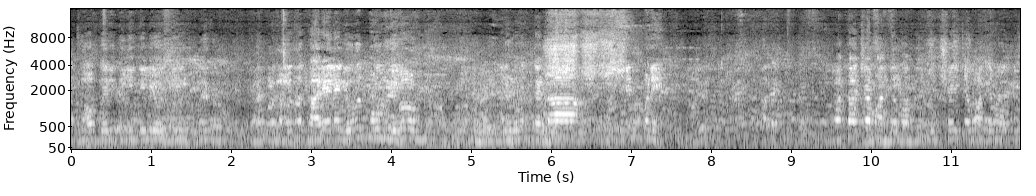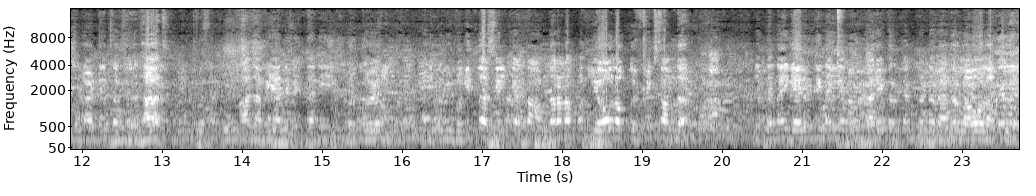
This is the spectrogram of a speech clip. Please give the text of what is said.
जबाबदारी दिली गेली होती. त्याचं कार्यालय घेऊनच पळून गेलं. म्हणून त्यांना निश्चितपणे मताच्या माध्यमातून लोकशाहीच्या माध्यमातून काढण्याचा निर्धार आज आम्ही या निमित्ताने करतोय. आणि तुम्ही बघितलं असेल की आता आमदारांना पण लिहावं लागतोय फिक्स आमदार. म्हणजे त्यांनाही गॅरंटी नाही आहे म्हणून कार्यकर्त्यांकडनं बॅनर लावावं लागतोय.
